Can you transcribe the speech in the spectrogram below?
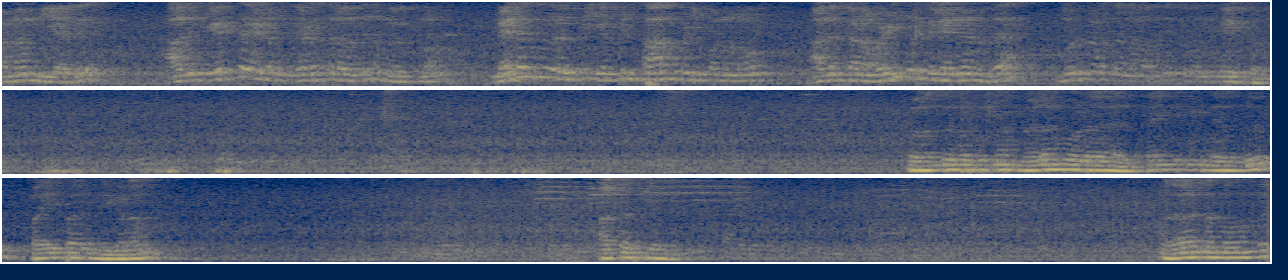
பண்ண முடியாது. அதுக்கேற்ற இடம் இடத்துல வந்து நம்ம வைக்கணும். மிளகு எப்படி எப்படி சாகுபடி பண்ணணும் அதற்கான வழிமுறைகள் என்னன்றத முருகனத்தை வந்து இப்போ வந்து பேசுவோம் இப்போ வந்து பார்த்தீங்கன்னா மிளகோட சயின்டிஃபிக் நேம் வந்து பாயிண்ட் மிகரம் அதாவது நம்ம வந்து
